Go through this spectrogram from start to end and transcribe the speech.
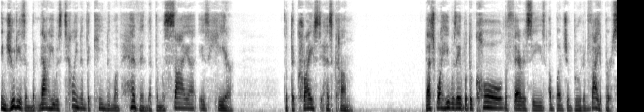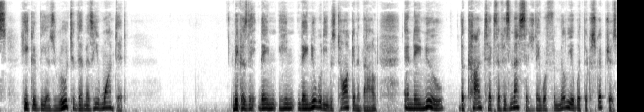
in Judaism, but now he was telling them the kingdom of heaven, that the Messiah is here, that the Christ has come. That's why he was able to call the Pharisees a bunch of brood of vipers. He could be as rude to them as he wanted. Because they they he, they knew what he was talking about and they knew the context of his message. They were familiar with the scriptures.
